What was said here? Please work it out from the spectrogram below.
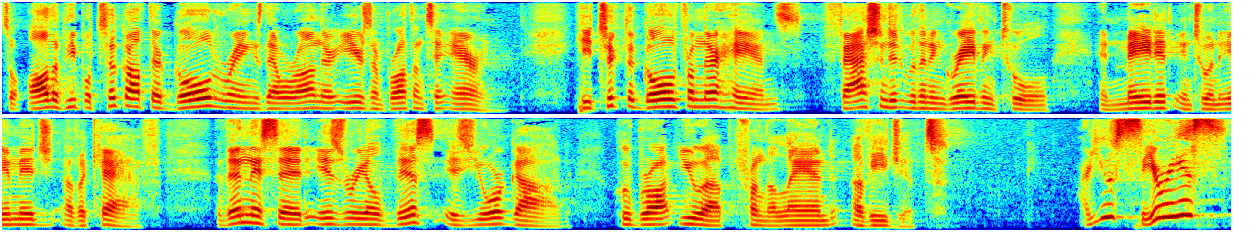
So all the people took off their gold rings that were on their ears and brought them to Aaron. He took the gold from their hands, fashioned it with an engraving tool, and made it into an image of a calf. Then they said, Israel, this is your God who brought you up from the land of Egypt. Are you serious?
